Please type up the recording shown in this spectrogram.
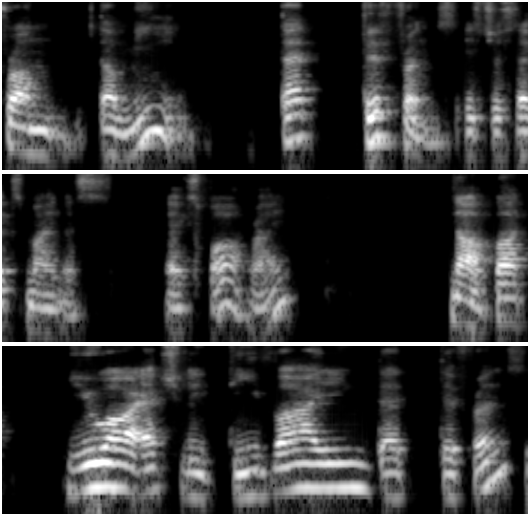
from the mean. That difference is just x minus x bar, right? Now, but you are actually dividing that difference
